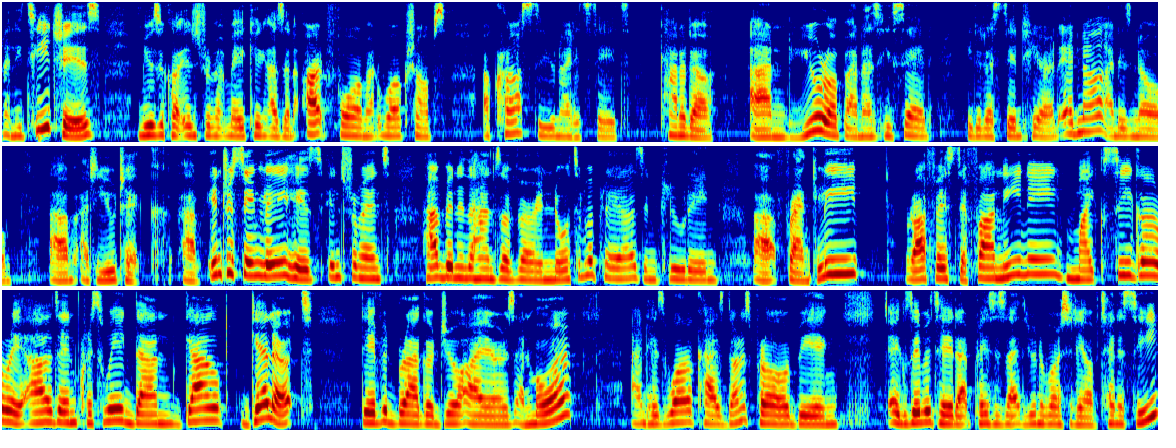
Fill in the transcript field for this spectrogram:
and he teaches musical instrument making as an art form at workshops across the United States, Canada, and Europe. And as he said, he did a stint here at Edna and is now um, at UTech. Um, interestingly, his instruments have been in the hands of very notable players, including uh, Frank Lee, Rafe Stefanini, Mike Seeger, Ray Alden, Chris Wigg, Dan Gal Gellert, David Bragger, Joe Ayers, and more. And his work has done us proud being exhibited at places like the University of Tennessee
